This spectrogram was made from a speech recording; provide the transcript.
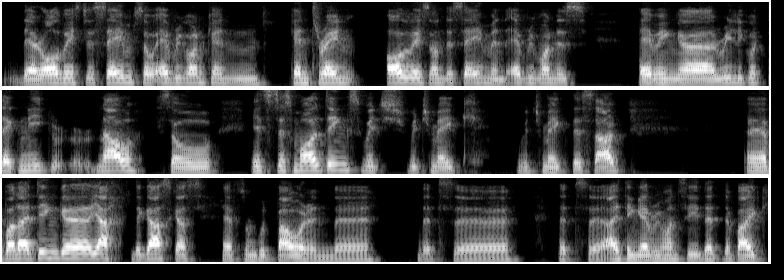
they're always the same, so everyone can can train always on the same, and everyone is having a really good technique now. So it's the small things which which make which make the start. Uh, but I think uh, yeah, the Gasgas have some good power, and uh, that's uh, that's uh, I think everyone see that the bike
